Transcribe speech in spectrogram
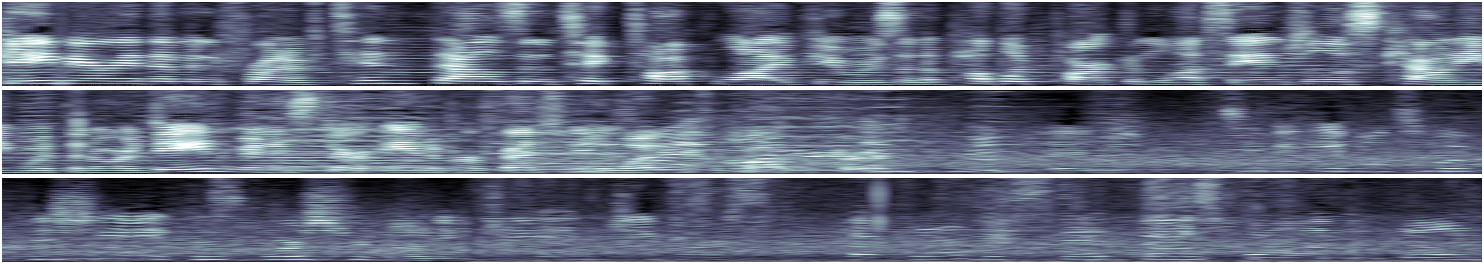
Gay marry them in front of 10,000 TikTok live viewers in a public park in Los Angeles County with an ordained minister and a professional wedding photographer. Honor and privilege to be able to officiate this horse ceremony. RJ and Jeepers have formed a steadfast bond known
